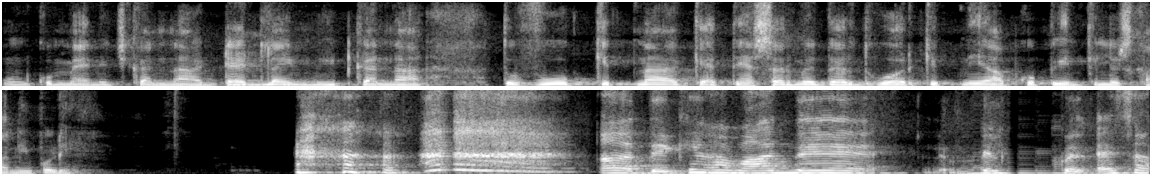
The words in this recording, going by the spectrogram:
ان کو مینیج کرنا ڈیڈ لائن میٹ کرنا۔ تو وہ کتنا کہتے ہیں سر میں درد ہوا اور کتنی آپ کو پین کلرس کھانی پڑی؟ دیکھیں حماد نے بالکل ایسا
